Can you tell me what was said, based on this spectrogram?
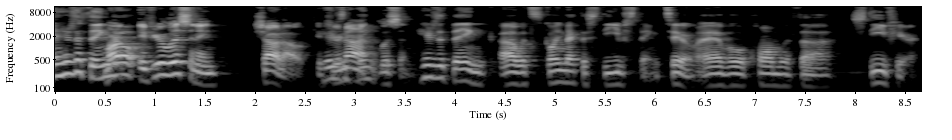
And here's the thing, Mark, though. if you're listening, shout out. If Here's you're not, thing. listen. Here's the thing. Uh, with going back to Steve's thing too, I have a little qualm with uh, Steve here.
